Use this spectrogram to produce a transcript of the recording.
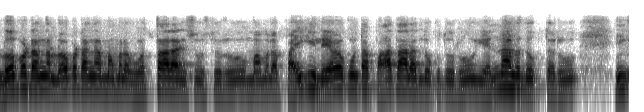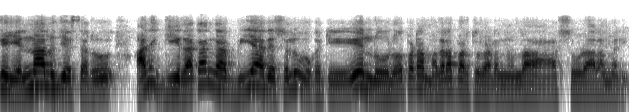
లోపటంగా లోపటంగా మమ్మల్ని ఒత్తాలని చూస్తుర్రు. మమ్మల్ని పైకి లేవకుండా పాతాలను దొక్కుతుర్రు. ఎన్నాళ్ళు దొక్కుతారు? ఇంకా ఎన్నాళ్ళు చేస్తారు? అని ఈ రకంగా బీఆర్ఎస్లు ఒకటే లో లోపల మొదలపడుతున్నాడనులా చూడాల మరి.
